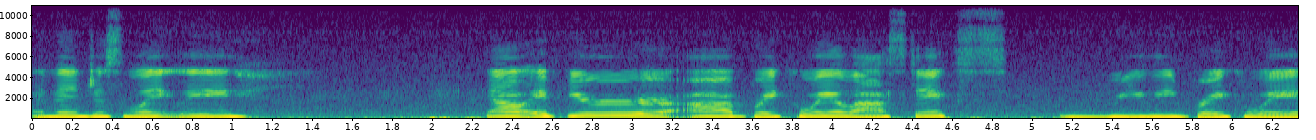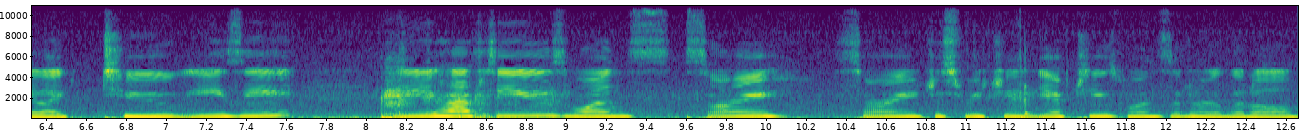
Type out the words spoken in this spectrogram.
And then just lightly now, if your uh, breakaway elastics really break away, like too easy, you have to use ones, sorry, sorry, just reaching, you have to use ones that are a little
